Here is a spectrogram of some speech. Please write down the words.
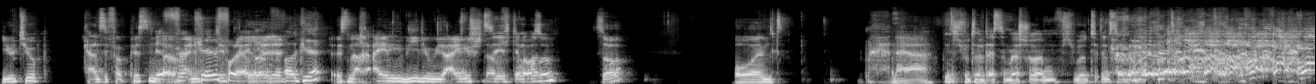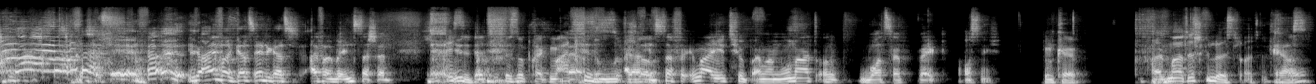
YouTube kann sie verpissen. Ja, Für Kill Forever. YouTube-Karriere Okay. ist nach einem Video wieder eingestampft. Sehe ich genauso. So. Und, naja, Ich würde halt SMS schreiben. Ich würde Instagram. Ja, einfach, ganz ehrlich, ganz einfach über Insta schreiben. der Typ ist so pragmatisch. Also Also, Insta für immer, YouTube einmal im Monat und WhatsApp weg. Aus nicht. okay. Pragmatisch gelöst, Leute. Krass.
